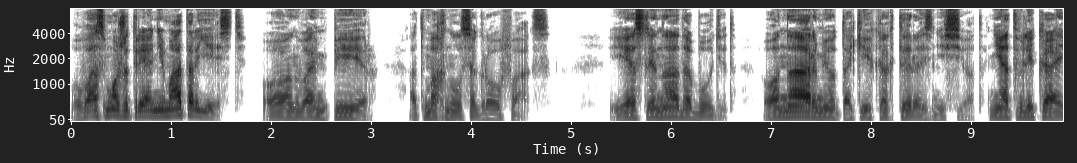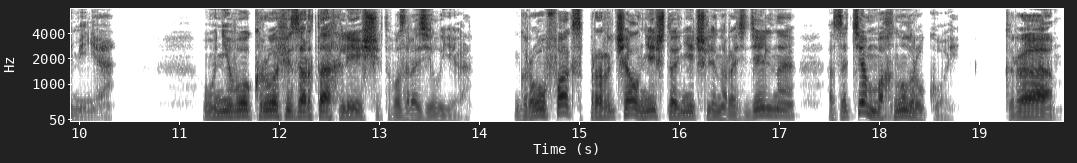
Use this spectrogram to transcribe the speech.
У вас, может, реаниматор есть?» «Он вампир», — отмахнулся Гроуфакс. «Если надо будет, он армию таких, как ты, разнесет. Не отвлекай меня». «У него кровь изо рта хлещет», — возразил я. Гроуфакс прорычал нечто нечленораздельное, а затем махнул рукой. «Крам,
